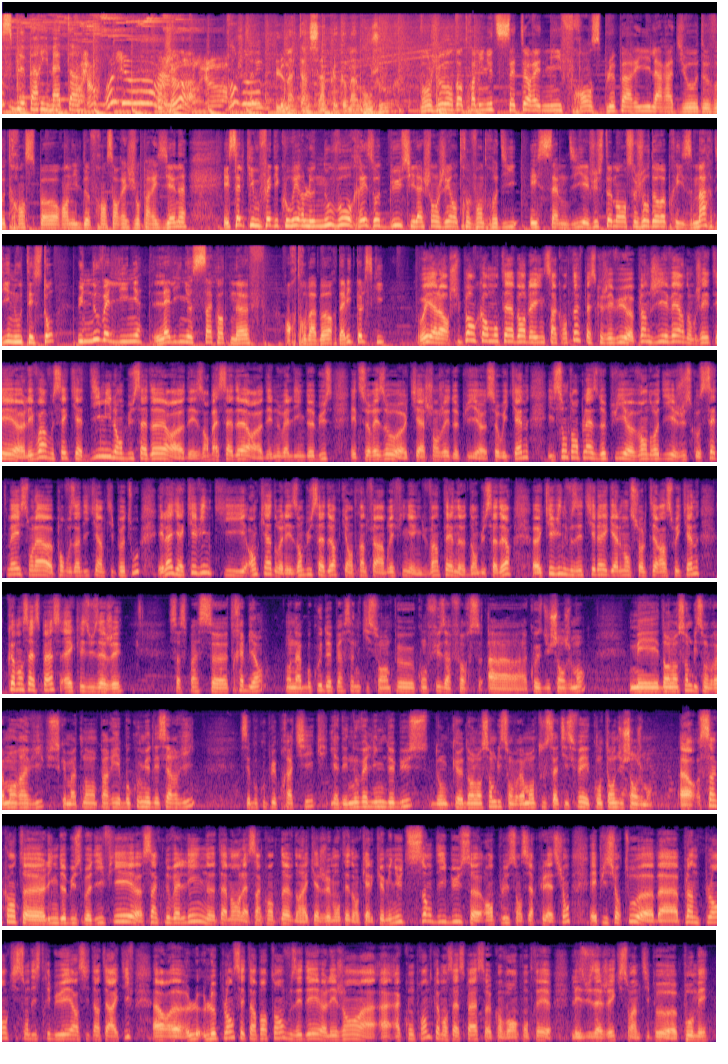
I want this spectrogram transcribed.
France Bleu Paris Matin. Bonjour. Bonjour. Bonjour. Le matin simple comme un bonjour. Bonjour, dans 3 minutes, 7h30, France Bleu Paris, la radio de vos transports en Ile-de-France, en région parisienne. Et celle qui vous fait découvrir le nouveau réseau de bus. Il a changé entre vendredi et samedi. Et justement, ce jour de reprise, mardi, nous testons une nouvelle ligne, la ligne 59. On retrouve à bord David Kolski. Oui, alors je suis pas encore monté à bord de la ligne 59 parce que j'ai vu euh, plein de gilets verts, donc j'ai été euh, les voir. Vous savez qu'il y a 10 000 ambassadeurs, euh, des ambassadeurs des nouvelles lignes de bus et de ce réseau qui a changé depuis ce week-end. Ils sont en place depuis vendredi et jusqu'au 7 mai. Ils sont là pour vous indiquer un petit peu tout. Et là, il y a Kevin qui encadre les ambassadeurs, qui est en train de faire un briefing à une vingtaine d'ambassadeurs. Kevin, vous étiez là également sur le terrain ce week-end. Comment ça se passe avec les usagers? Ça se passe très bien. On a beaucoup de personnes qui sont un peu confuses à force à cause du changement. Mais dans l'ensemble, ils sont vraiment ravis puisque maintenant Paris est beaucoup mieux desservi. C'est beaucoup plus pratique. Il y a des nouvelles lignes de bus. Donc euh, dans l'ensemble, ils sont vraiment tous satisfaits et contents du changement. Alors 50 euh, lignes de bus modifiées, 5 euh, nouvelles lignes, notamment la 59 dans laquelle je vais monter dans quelques minutes, 110 bus en plus en circulation, et puis surtout bah, plein de plans qui sont distribués, un site interactif. Alors le, plan c'est important, vous aidez les gens à, à, comprendre comment ça se passe quand vous rencontrez les usagers qui sont un petit peu paumés.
